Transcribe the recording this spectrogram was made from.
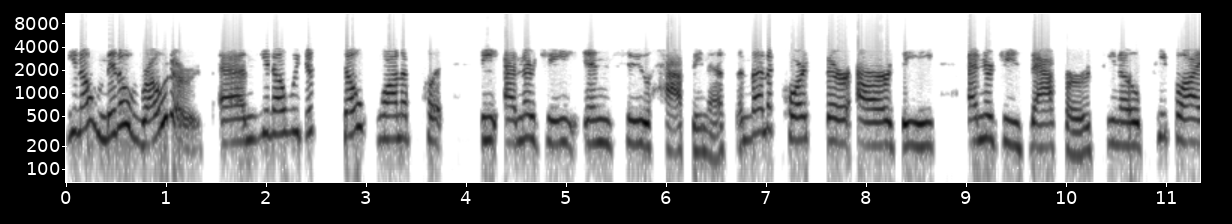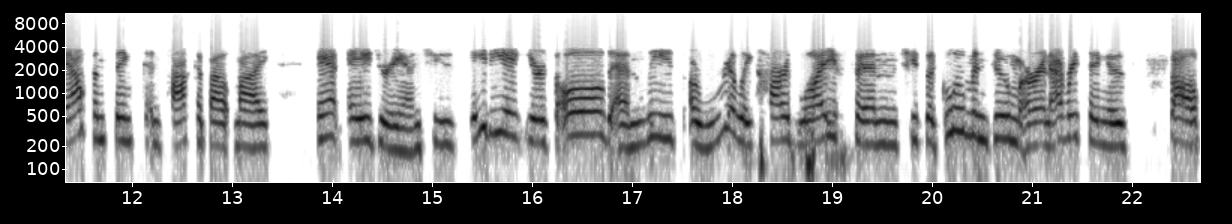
you know, middle roaders. And, you know, we just don't want to put the energy into happiness. And then, of course, there are the energy zappers. You know, people, I often think and talk about my Aunt Adrienne. She's 88 years old and leads a really hard life, and she's a gloom and doomer, and everything is all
